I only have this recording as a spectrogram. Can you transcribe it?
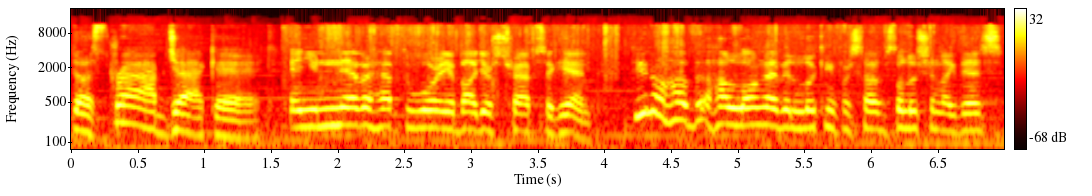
The strap jacket. And you never have to worry about your straps again. Do you know how, how long I've been looking for some solution like this?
